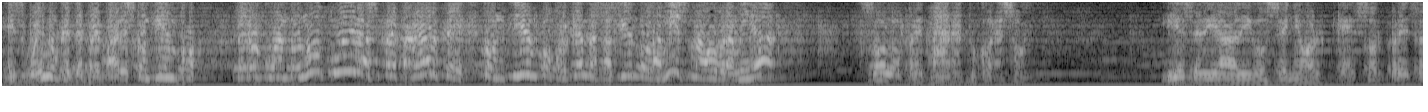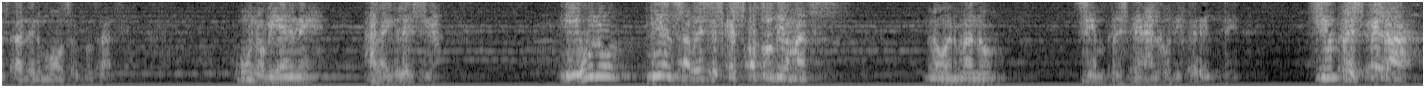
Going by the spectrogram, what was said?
Es bueno que te prepares con tiempo, pero cuando no puedas prepararte con tiempo porque andas haciendo la misma obra mía, solo prepara tu corazón. Y ese día digo, Señor, qué sorpresas tan hermosas nos das. Uno viene a la iglesia y uno piensa a veces que es otro día más. No, hermano, siempre espera algo diferente. Siempre espera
